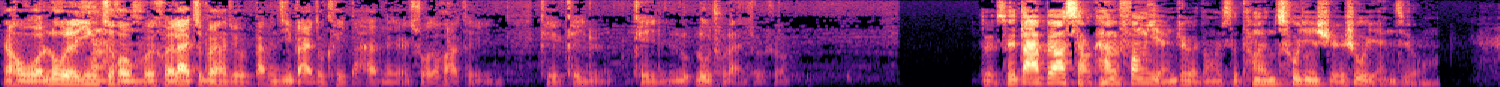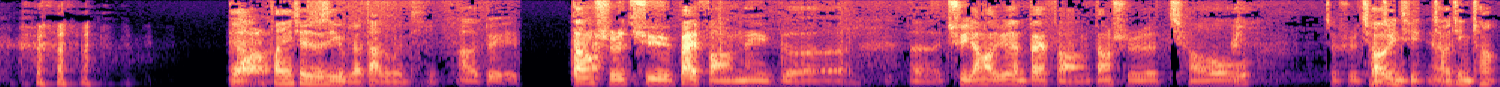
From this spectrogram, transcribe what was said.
然后我录了音之后回回来，基本上就百分之一百都可以把他那个说的话可以可以可以可以录录出来，就是说。对，所以大家不要小看方言这个东西，它能促进学术研究。方言确实是一个比较大的问题。啊，对，当时去拜访那个呃，去养老院拜访当时乔，就是乔雨婷、呃乔晋昌，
